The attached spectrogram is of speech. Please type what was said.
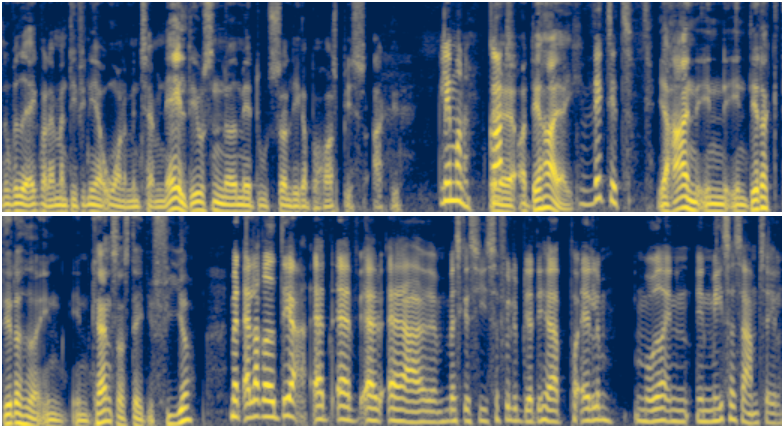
nu ved jeg ikke, hvordan man definerer ordene, men terminal, det er jo sådan noget med, at du så ligger på hospice-agtigt. Glimrende. Godt. Øh, og det har jeg ikke. Vigtigt. Jeg har en, en, en det, der, det, der hedder en, en cancer stadie 4. Men allerede der er, er, er, er, hvad skal jeg sige, selvfølgelig bliver det her på alle måder en, en metasamtale.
